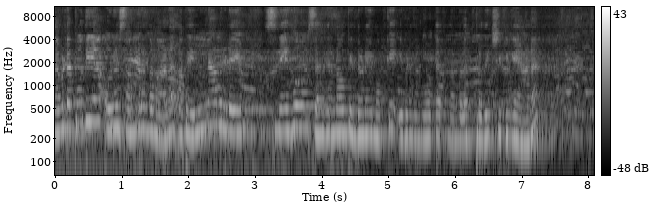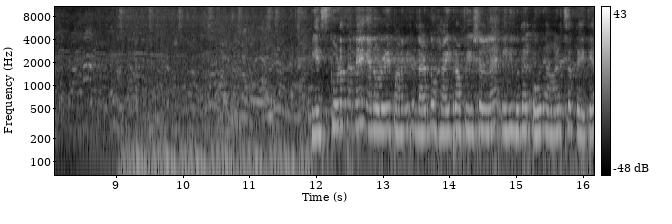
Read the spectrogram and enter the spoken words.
നമ്മുടെ പുതിയ ഒരു സംരംഭമാണ്. അപ്പോൾ എല്ലാവരുടെയും സ്നേഹവും സഹകരണവും പിന്തുണയും ഒക്കെ ഇവിടെ അങ്ങോട്ട് നമ്മൾ പ്രതീക്ഷിക്കുകയാണ്. യെസ് കൂടെ തന്നെ ഞാൻ ഓൾറെഡി പറഞ്ഞിട്ടുണ്ടായിരുന്നു ഹൈഡ്രാ ഫേഷ്യലിന് ഇനി മുതൽ ഒരാഴ്ചത്തേക്ക്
